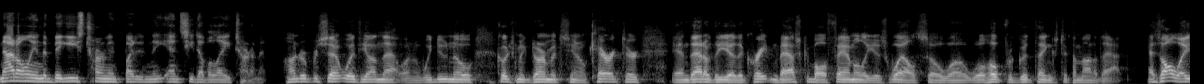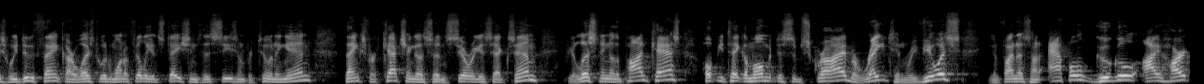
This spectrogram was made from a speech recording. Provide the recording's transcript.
not only in the Big East tournament but in the NCAA tournament. Hundred percent with you on that one. We do know Coach McDermott's you know character and that of the uh, the Creighton basketball family as well. So uh, we'll hope for good things to come out of that. As always, we do thank our Westwood One affiliate stations this season for tuning in. Thanks for catching us on Sirius XM. If you're listening on the podcast, hope you take a moment to subscribe, rate, and review us. You can find us on Apple, Google, iHeart,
